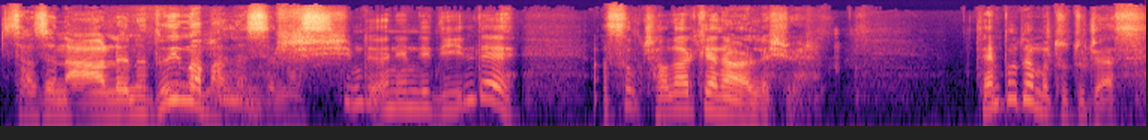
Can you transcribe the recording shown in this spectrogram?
Sazın ağırlığını duymamalısınız. Şimdi önemli değil de asıl çalarken ağırlaşıyor. Tempoda mı tutacağız?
